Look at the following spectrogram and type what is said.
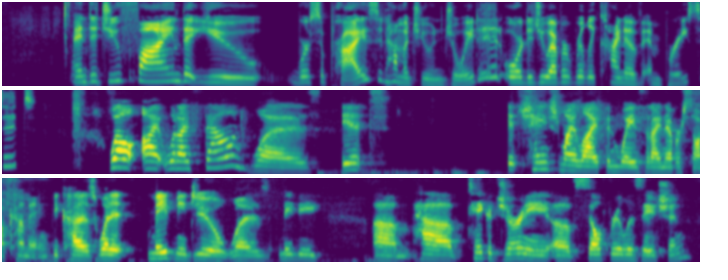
And did you find that you were surprised at how much you enjoyed it, or did you ever really kind of embrace it? Well, I what I found was it it changed my life in ways that I never saw coming because what it made me do was made me um, have take a journey of self realization,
